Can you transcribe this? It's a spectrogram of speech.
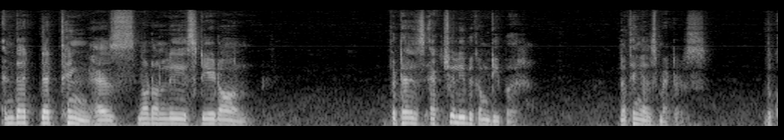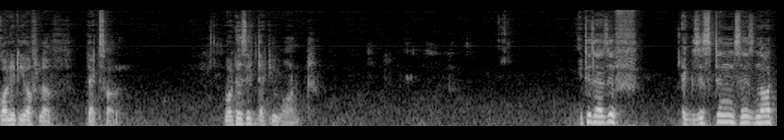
and that that thing has not only stayed on but has actually become deeper nothing else matters the quality of love that's all what is it that you want? It is as if existence is not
